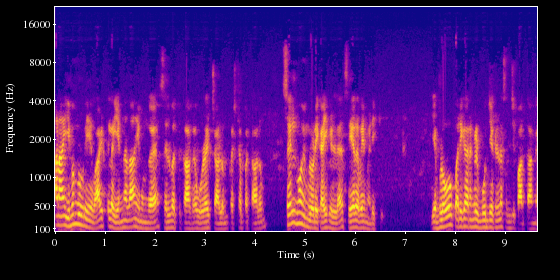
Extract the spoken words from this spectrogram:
ஆனா இவங்களுடைய வாழ்க்கையில என்னதான் இவங்க செல்வத்துக்காக உழைச்சாலும் கஷ்டப்பட்டாலும் செல்வம் இவங்களுடைய கைகளில் சேரவே மடிக்கு. எவ்வளோ பரிகாரங்கள் பூஜைகள்லாம் செஞ்சு பார்த்தாங்க.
